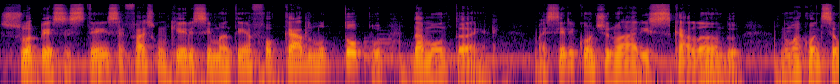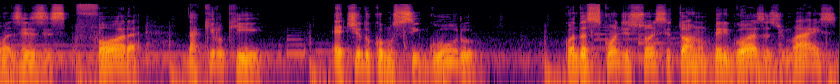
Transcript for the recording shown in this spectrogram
Sua persistência faz com que ele se mantenha focado no topo da montanha. Mas se ele continuar escalando numa condição às vezes fora daquilo que é tido como seguro, quando as condições se tornam perigosas demais,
